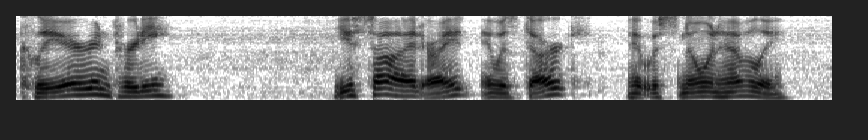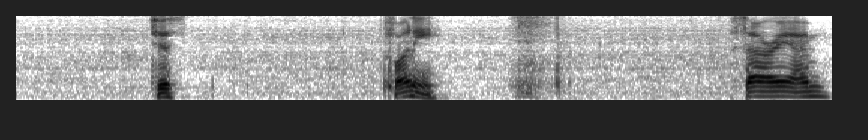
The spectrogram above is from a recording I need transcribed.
Clear and pretty. You saw it, right? It was dark. It was snowing heavily. Just funny. Sorry, I'm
